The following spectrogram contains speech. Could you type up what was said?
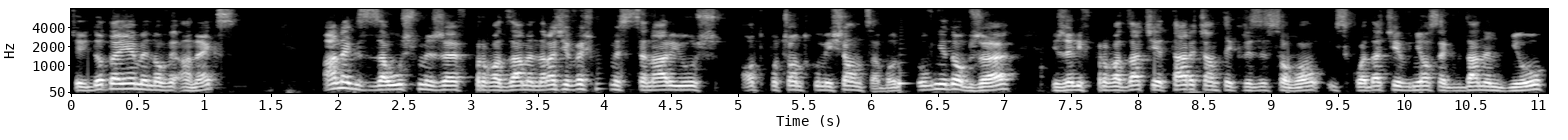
Czyli dodajemy nowy aneks. Aneks załóżmy, że wprowadzamy, na razie weźmy scenariusz od początku miesiąca, bo równie dobrze jeżeli wprowadzacie tarczę antykryzysową i składacie wniosek w danym dniu,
